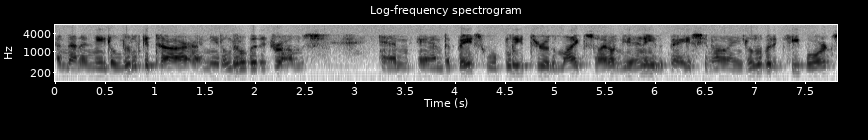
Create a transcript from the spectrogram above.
and then I need a little guitar, I need a little bit of drums, and and the bass will bleed through the mic, so I don't need any of the bass. You know, I need a little bit of keyboards.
